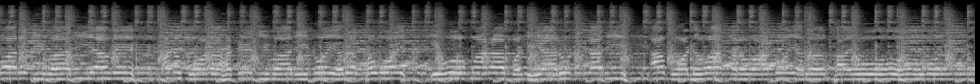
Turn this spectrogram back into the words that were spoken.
વાર દિવાળી આવે અને મોણહને દિવાળીનો અરખ હોય એવો મારા ભડિયારો તારી આ મોઢવા કરવાનો અરખ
